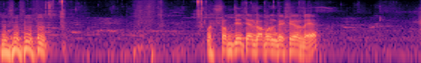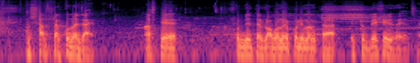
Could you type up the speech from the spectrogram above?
সবজিতে লবণ বেশি হলে স্বাদটা কমে যায়। আজকে সবজিতে লবণের পরিমাণটা একটু বেশি হয়েছে।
